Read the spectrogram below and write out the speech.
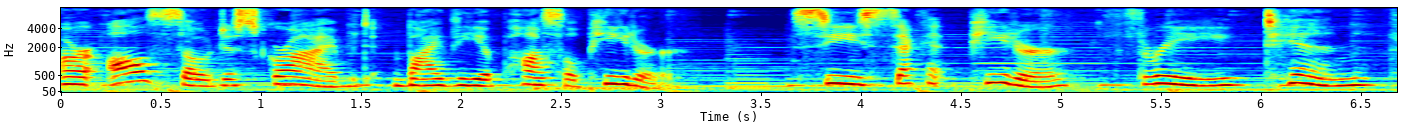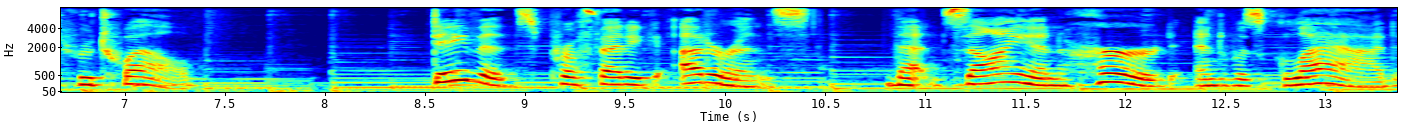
are also described by the Apostle Peter. See 2 Peter 3 10 through 12. David's prophetic utterance that Zion heard and was glad,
